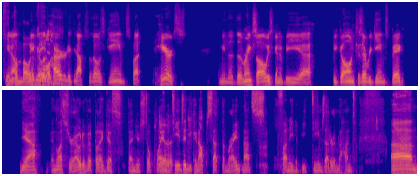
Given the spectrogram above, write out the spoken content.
Keep you know maybe a motivated. little harder to get up for those games, but here it's, I mean, the the rink's always going to be uh, be going because every game's big. Yeah, unless you're out of it, but I guess then you're still playing the teams and you can upset them, right? And that's funny to beat teams that are in the hunt. Um,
